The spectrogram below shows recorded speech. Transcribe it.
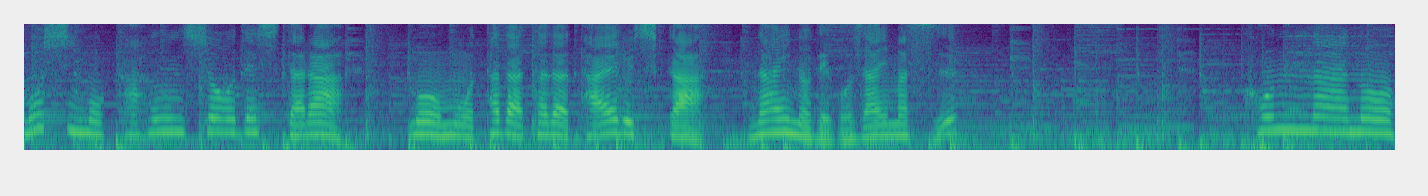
もしも花粉症でしたらもうもうただただ耐えるしかないのでございます？こんなあの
